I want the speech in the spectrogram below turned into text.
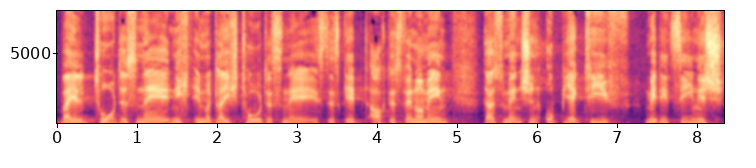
weil Todesnähe nicht immer gleich Todesnähe ist. Es gibt auch das Phänomen, dass Menschen objektiv medizinisch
